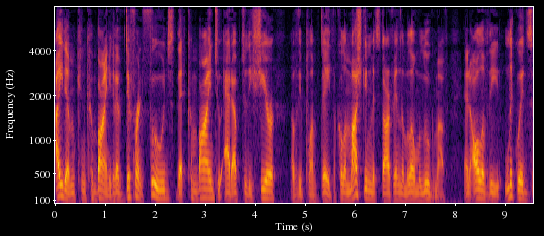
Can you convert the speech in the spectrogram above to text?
item can combine. You could have different foods that combine to add up to the shiur of the plump date. Kola mashkin mitzdarfin lemelo mulugmav. And all of the liquids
